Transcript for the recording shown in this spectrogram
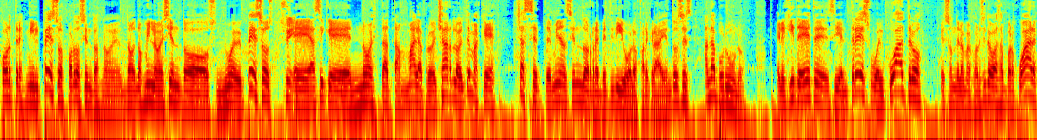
por 3000 pesos, por 209, do- 2909 pesos. Eh, así que no está tan mal aprovecharlo. El tema es que ya se terminan siendo repetitivos los Far Cry. Entonces, anda por uno. Elegite este, si el 3 o el 4, que son de los mejorcitos que vas a poder jugar.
